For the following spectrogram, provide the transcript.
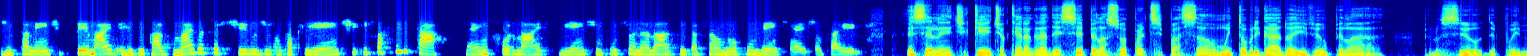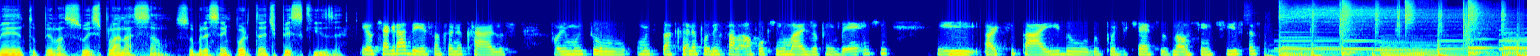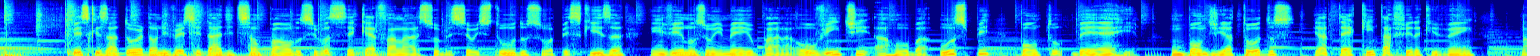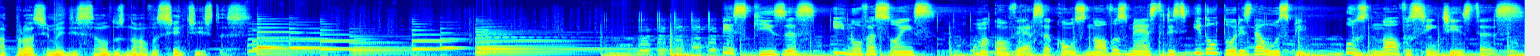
justamente ter mais resultados mais assertivos junto ao cliente e facilitar, né, informar esse cliente, impulsionando a aceitação do Open Banking aí junto a ele. Excelente. Kate, eu quero agradecer pela sua participação. Muito obrigado aí, viu, pela, pelo seu depoimento, pela sua explanação sobre essa importante pesquisa. Eu que agradeço, Antônio Carlos. Foi muito, muito bacana poder falar um pouquinho mais de Open Bank e participar aí do, do podcast Os Novos Cientistas. Pesquisador da Universidade de São Paulo, se você quer falar sobre seu estudo, sua pesquisa, envie-nos um e-mail para ouvinte.usp.br. Um bom dia a todos e até quinta-feira que vem, na próxima edição dos Novos Cientistas. Pesquisas e inovações. Uma conversa com os novos mestres e doutores da USP, os novos cientistas.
